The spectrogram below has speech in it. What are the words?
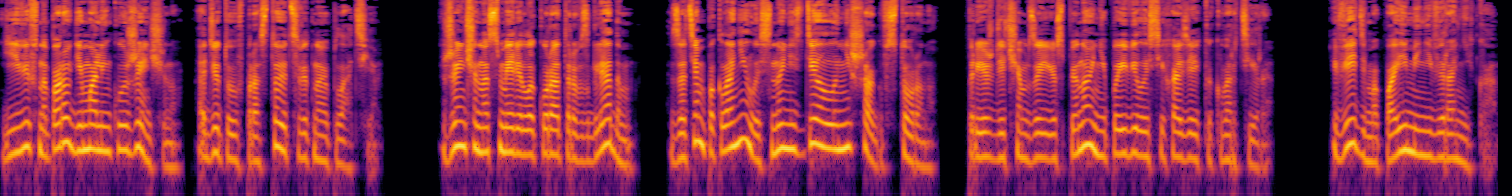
явив на пороге маленькую женщину, одетую в простое цветное платье. Женщина смерила куратора взглядом, затем поклонилась, но не сделала ни шага в сторону, прежде чем за ее спиной не появилась и хозяйка квартиры. Ведьма по имени Вероника.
